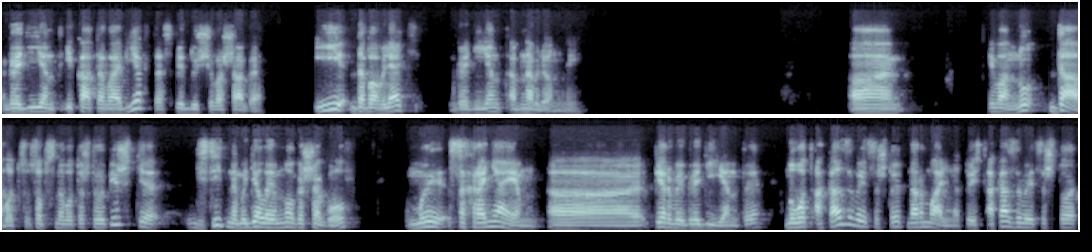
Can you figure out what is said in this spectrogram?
градиент и катового объекта с предыдущего шага и добавлять градиент обновленный. А, Иван, ну да, вот, собственно, вот то, что вы пишете, действительно, мы делаем много шагов, мы сохраняем э, первые градиенты, но вот оказывается, что это нормально. То есть оказывается, что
